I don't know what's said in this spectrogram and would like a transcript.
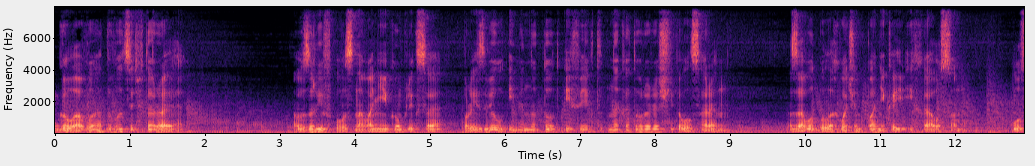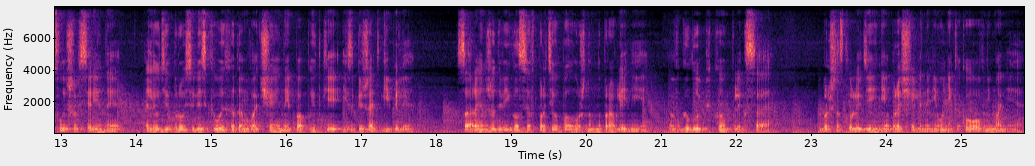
Глава 22. Взрыв в основании комплекса произвел именно тот эффект, на который рассчитывал Сарен. Завод был охвачен паникой и хаосом. Услышав сирены, люди бросились к выходам в отчаянной попытке избежать гибели. Сарен же двигался в противоположном направлении, вглубь комплекса. Большинство людей не обращали на него никакого внимания.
